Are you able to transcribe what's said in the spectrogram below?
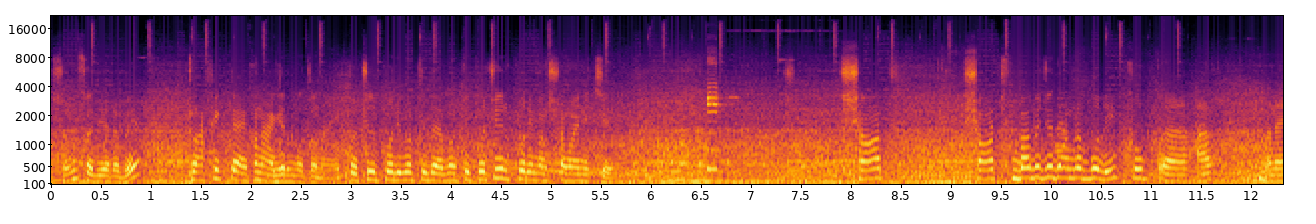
আসুন, সৌদি আরবে ট্রাফিকটা এখন আগের মতো নাই। প্রচুর পরিবর্তিত এবং কি প্রচুর পরিমাণ সময় নিচ্ছে। শর্ট শর্টভাবে যদি আমরা বলি, খুব মানে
